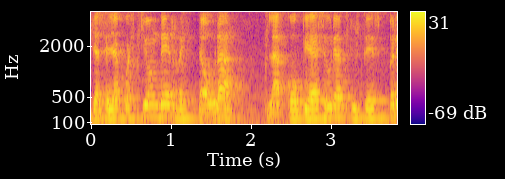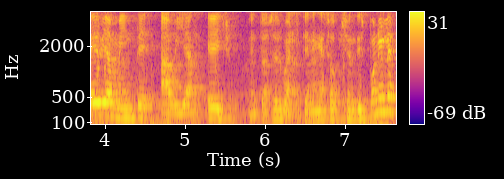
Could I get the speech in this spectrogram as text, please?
ya sería cuestión de restaurar la copia de seguridad que ustedes previamente habían hecho. Entonces, bueno, tienen esa opción disponible.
